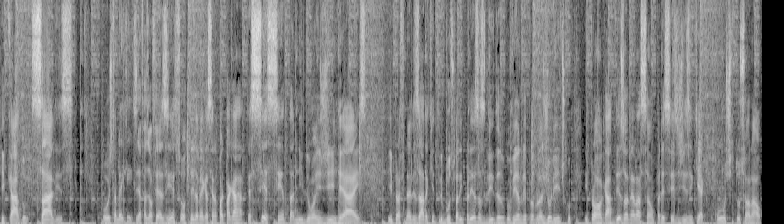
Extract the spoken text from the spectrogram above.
Ricardo Salles. Hoje também, quem quiser fazer o sorteio da Mega Sena pode pagar até 60 milhões de reais. E para finalizar aqui, tributos para empresas, líderes do governo vê problema jurídico em prorrogar desoneração. Pareceres dizem que é constitucional.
